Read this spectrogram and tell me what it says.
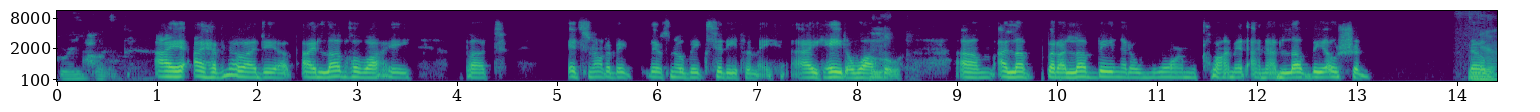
Great grandparents. I I have no idea. I love Hawaii, but it's not a big. There's no big city for me. I hate Oahu. Um, I love, but I love being in a warm climate, and I love the ocean. So Yeah.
